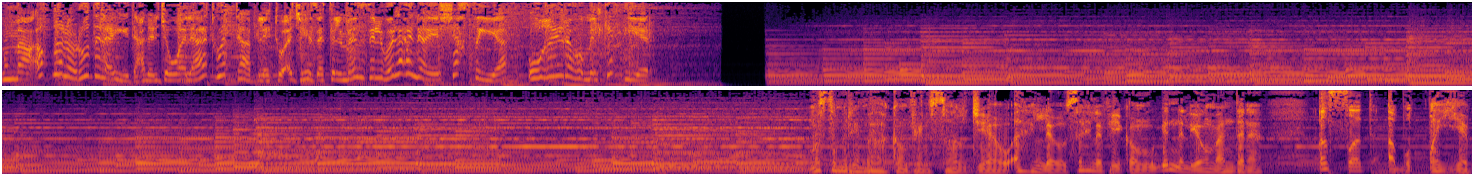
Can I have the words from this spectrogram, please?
مع أفضل عروض العيد على الجوالات والتابلت وأجهزة المنزل والعناية الشخصية وغيرهم الكثير. مستمرين معكم في نوستالجيا وأهلا وسهلا فيكم. قلنا اليوم عندنا قصة أبو الطيب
